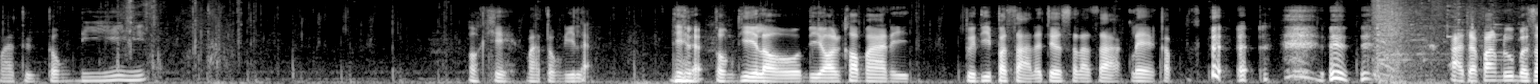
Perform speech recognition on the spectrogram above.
มาถึงตรงนี้ โอเค มาตรงนี้แหละ นี่แหละ ตรงที่เราดีออนเข้ามาในพื้นที่ปราสาทแล้วเจอสลาสากแรกครับ อาจจะฟังดูเหมือนส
